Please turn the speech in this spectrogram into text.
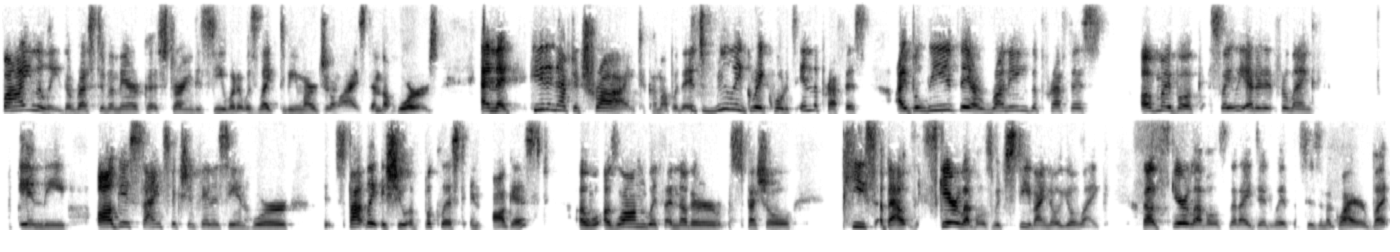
finally the rest of America is starting to see what it was like to be marginalized and the horrors. And that he didn't have to try to come up with it. It's really great quote. It's in the preface. I believe they are running the preface of my book, slightly edited for length, in the August science fiction, fantasy, and horror spotlight issue of Booklist in August, uh, along with another special piece about scare levels, which Steve, I know you'll like, about scare levels that I did with Susan Maguire. But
